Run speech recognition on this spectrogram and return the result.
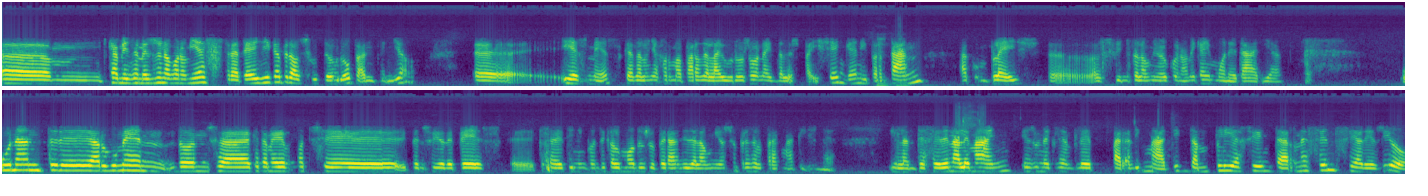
Um, que a més a més és una economia estratègica per al sud d'Europa, entenc jo. Eh, I és més, Catalunya forma part de l'eurozona i de l'espai Schengen i, per tant, acompleix eh, els fins de la Unió Econòmica i Monetària. Un altre argument doncs, eh, que també pot ser, penso jo, de pes, eh, que s'ha de tenir en compte que el modus operandi de la Unió sempre és el pragmatisme. I l'antecedent alemany és un exemple paradigmàtic d'ampliació interna sense adhesió,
